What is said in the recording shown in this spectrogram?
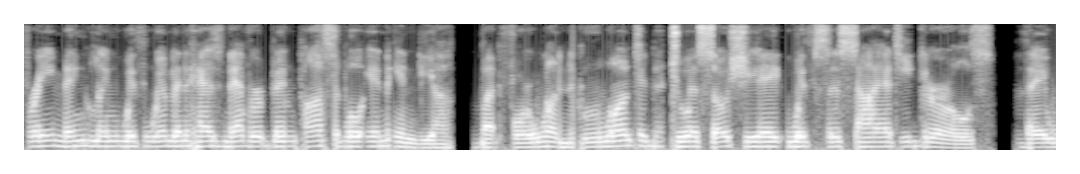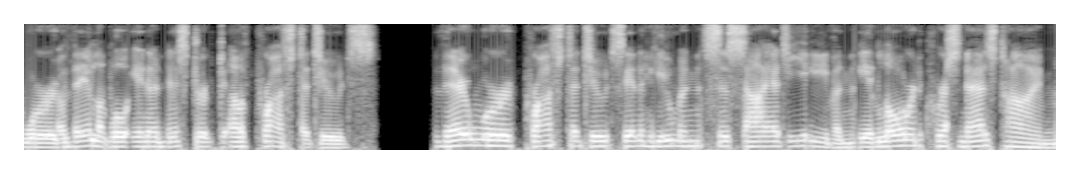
Free mingling with women has never been possible in India, but for one who wanted to associate with society girls, they were available in a district of prostitutes. There were prostitutes in human society even in Lord Krishna's time,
